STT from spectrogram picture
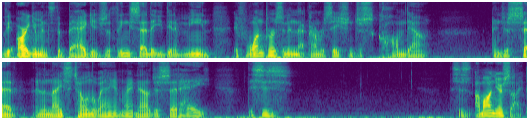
the arguments, the baggage, the things said that you didn't mean, if one person in that conversation just calmed down and just said in a nice tone the way I am right now, just said, "Hey, this is this is I'm on your side."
